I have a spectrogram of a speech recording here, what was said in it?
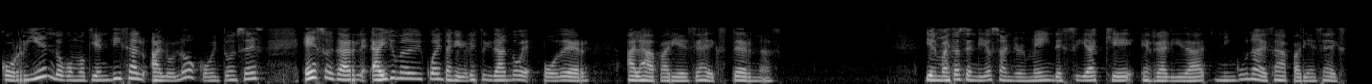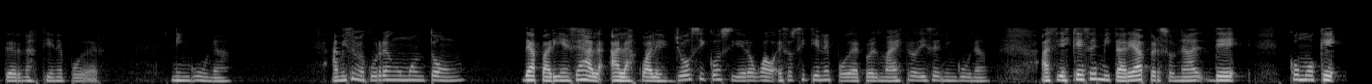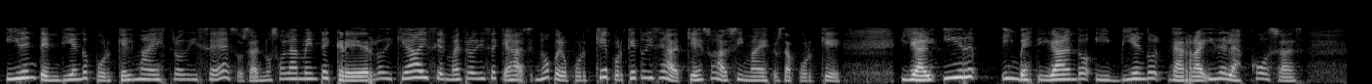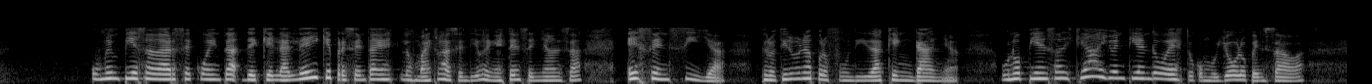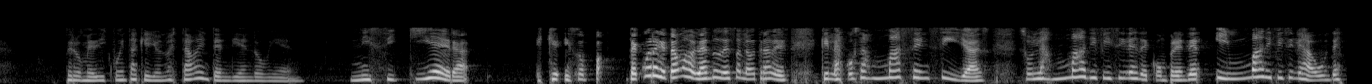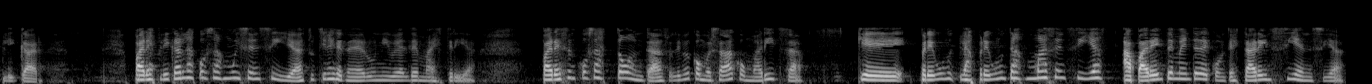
corriendo, como quien dice, a lo, loco. Entonces, eso es darle, ahí yo me doy cuenta que yo le estoy dando poder a las apariencias externas. Y el maestro ascendido Saint Germain decía que en realidad ninguna de esas apariencias externas tiene poder. Ninguna. A mí se me ocurren un montón de apariencias a, a, las cuales yo sí considero, wow, eso sí tiene poder, pero el maestro dice ninguna. Así es que esa es mi tarea personal de como que ir entendiendo por qué el maestro dice eso. O sea, no solamente creerlo de que, ay, si el maestro dice que es así. No, pero ¿por qué? ¿Por qué tú dices que eso es así, maestro? O sea, ¿por qué? Y al ir investigando y viendo la raíz de las cosas, uno empieza a darse cuenta de que la ley que presentan los maestros ascendidos en esta enseñanza es sencilla, pero tiene una profundidad que engaña. Uno piensa de que, ay, yo entiendo esto como yo lo pensaba, pero me di cuenta que yo no estaba entendiendo bien. Ni siquiera, es que eso, ¿te acuerdas que estamos hablando de eso la otra vez? Que las cosas más sencillas son las más difíciles de comprender y más difíciles aún de explicar. Para explicar las cosas muy sencillas, tú tienes que tener un nivel de maestría. Parecen cosas tontas. Yo conversaba con Maritza que las preguntas más sencillas, aparentemente de contestar en ciencia,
